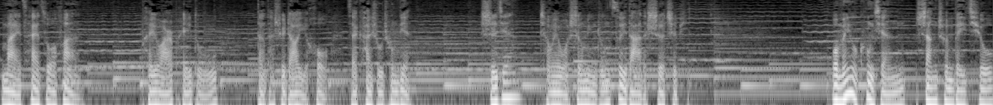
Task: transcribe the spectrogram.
买菜做饭，陪玩陪读，等她睡着以后再看书充电。时间成为我生命中最大的奢侈品。我没有空闲伤春悲秋，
